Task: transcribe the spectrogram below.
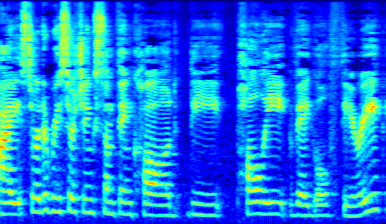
I started researching something called the polyvagal theory.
